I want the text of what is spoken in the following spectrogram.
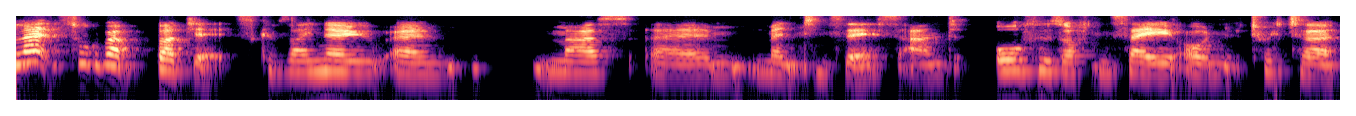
Let's talk about budgets because I know um, Maz um, mentions this, and authors often say on Twitter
